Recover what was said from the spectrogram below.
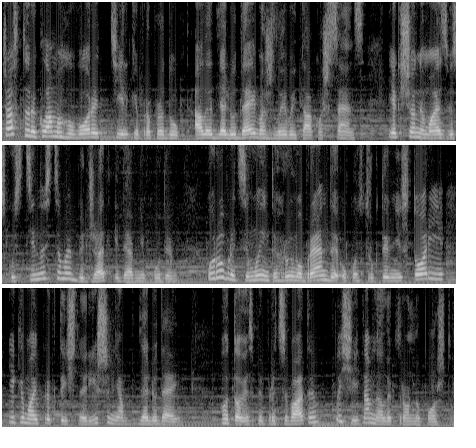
Часто реклама говорить тільки про продукт, але для людей важливий також сенс. Якщо немає зв'язку з цінностями, бюджет іде в нікуди. У рубриці ми інтегруємо бренди у конструктивні історії, які мають практичне рішення для людей. Готові співпрацювати? Пишіть нам на електронну пошту.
